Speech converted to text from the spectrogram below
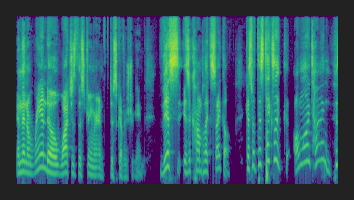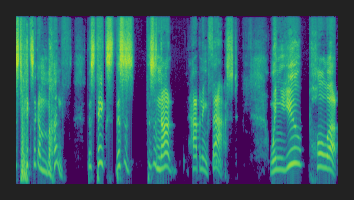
and then a rando watches the streamer and discovers your game. This is a complex cycle. Guess what? This takes like a long time. This takes like a month. This takes this is this is not happening fast. When you pull up,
